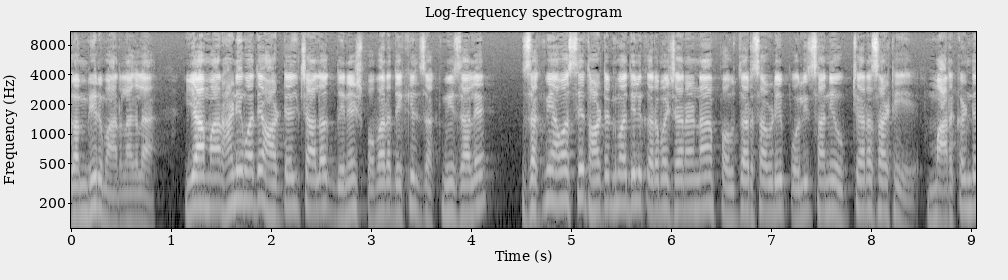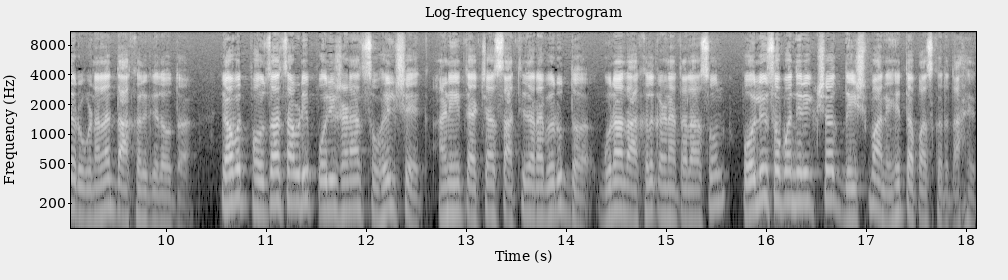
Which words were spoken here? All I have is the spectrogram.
गंभीर मार लागला. या मारहाणीमध्ये हॉटेल चालक दिनेश पवार देखील जखमी झाले. जखमी अवस्थेत हॉटेलमधील कर्मचाऱ्यांना फौजदार चावडी पोलिसांनी उपचारासाठी मार्कंडे रुग्णालयात दाखल केलं होतं. याबाबत फौजदार चावडी पोलीस ठाण्यात सोहेल शेख आणि त्याच्या साथीदाराविरुद्ध गुन्हा दाखल करण्यात आला असून पोलीस उपनिरीक्षक देशमाने हे तपास करत आहेत.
